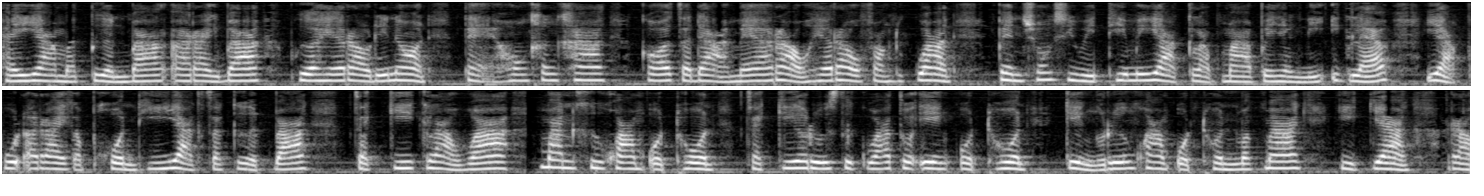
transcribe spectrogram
ให้ยามมาเตือนบ้างอะไรบ้าง เพื่อให้เราได้นอน แต่ห้องข้างๆ ก็จะด่าแม่เราให้เราฟังทุกวัน เป็นช่วงชีวิตที่ไม่อยากกลับมาเป็นอย่างนี้อีกแล้ว อยากพูดอะไรกับคนที่อยากจะเกิดบ้างแจ็คกี้กล่าวว่า มันคือความอดทนแจ็คกี้รู้สึกว่าตัวเองอดทน เก่งเรื่องความอดทนมากๆ อีกอย่างเรา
